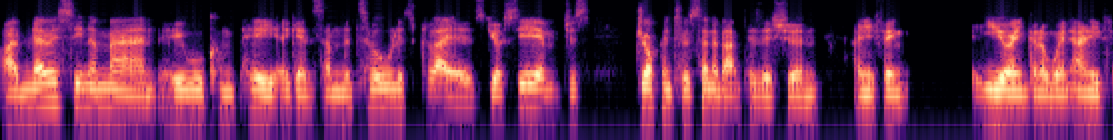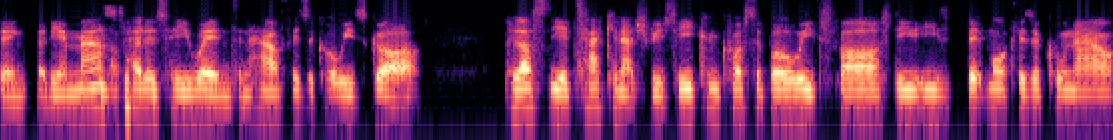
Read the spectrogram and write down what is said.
I've never seen a man who will compete against some of the tallest players. You'll see him just drop into a centre back position, and you think, you ain't going to win anything. But the amount of headers he wins and how physical he's got, plus the attacking attributes, he can cross the ball. He's fast. He, he's a bit more physical now.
